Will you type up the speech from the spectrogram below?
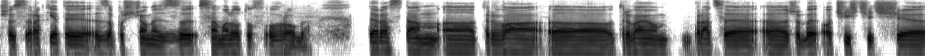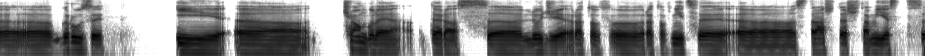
przez rakiety zapuszczone z samolotów wroga. Teraz tam trwa, trwają prace, żeby oczyścić gruzy i ciągle teraz ludzie, ratow, ratownicy, straż też tam jest,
